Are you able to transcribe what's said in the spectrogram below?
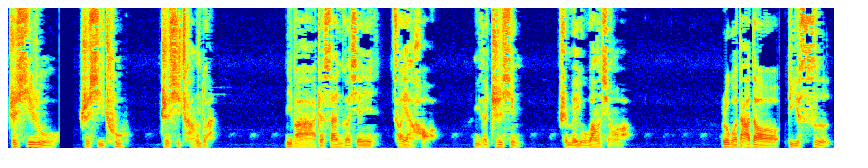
知悉入，知悉出，知悉长短，你把这三个先测验好，你的知性是没有妄想哦。如果达到第四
